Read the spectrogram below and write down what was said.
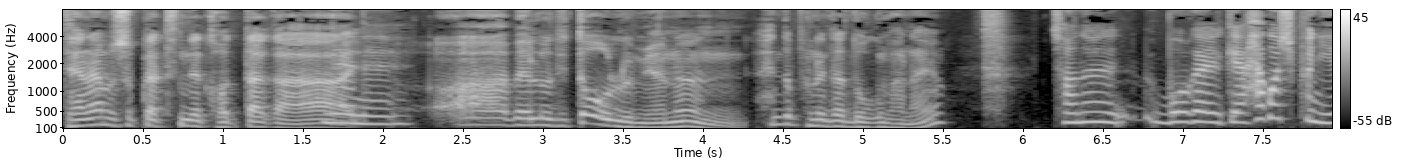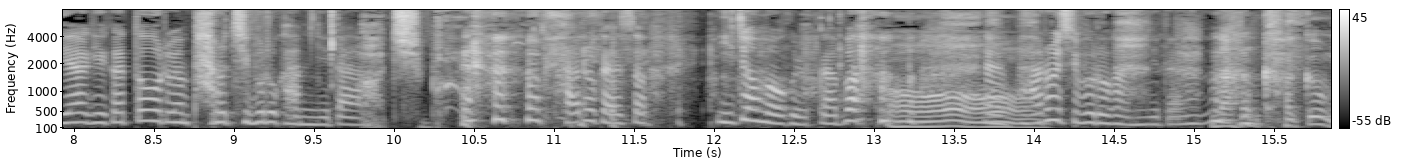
대나무 숲 같은 데 걷다가, 네네. 아, 멜로디 떠오르면은 핸드폰에다 녹음하나요? 저는 뭐가 이렇게 하고 싶은 이야기가 떠오르면 바로 집으로 갑니다. 아, 집으로. 바로 가서 잊어먹을까봐 어. 네, 바로 집으로 갑니다. 나는 가끔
